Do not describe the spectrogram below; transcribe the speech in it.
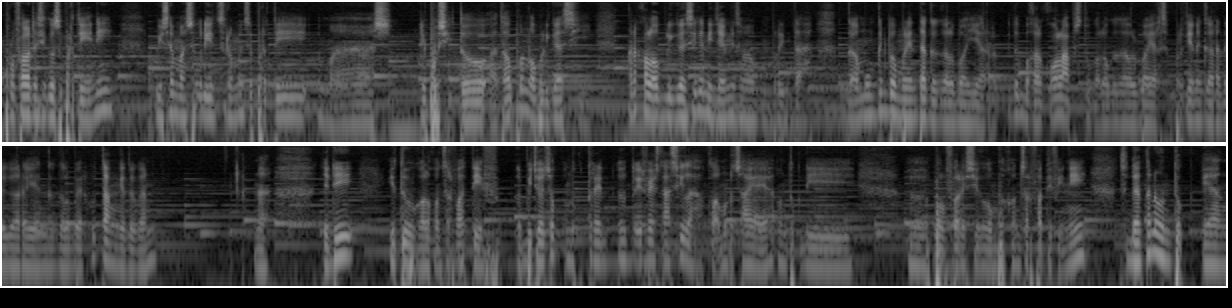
profil risiko seperti ini bisa masuk di instrumen seperti emas deposito ataupun obligasi. Karena kalau obligasi kan dijamin sama pemerintah. Nggak mungkin pemerintah gagal bayar. Itu bakal kolaps tuh kalau gagal bayar. Seperti negara-negara yang gagal bayar hutang gitu kan. Nah jadi itu kalau konservatif. Lebih cocok untuk trade untuk investasi lah kalau menurut saya ya untuk di uh, portfolio risiko konservatif ini. Sedangkan untuk yang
